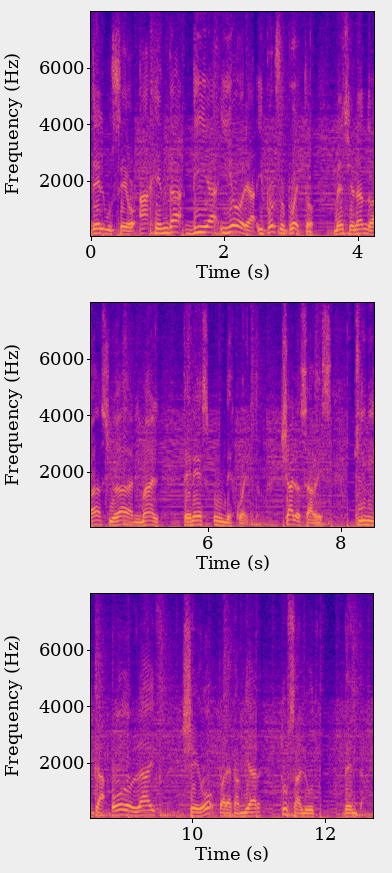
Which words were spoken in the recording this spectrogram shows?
del buceo. Agenda día y hora. Y por supuesto, mencionando a Ciudad Animal, tenés un descuento. Ya lo sabes, Clínica Odon Life llegó para cambiar tu salud dental.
